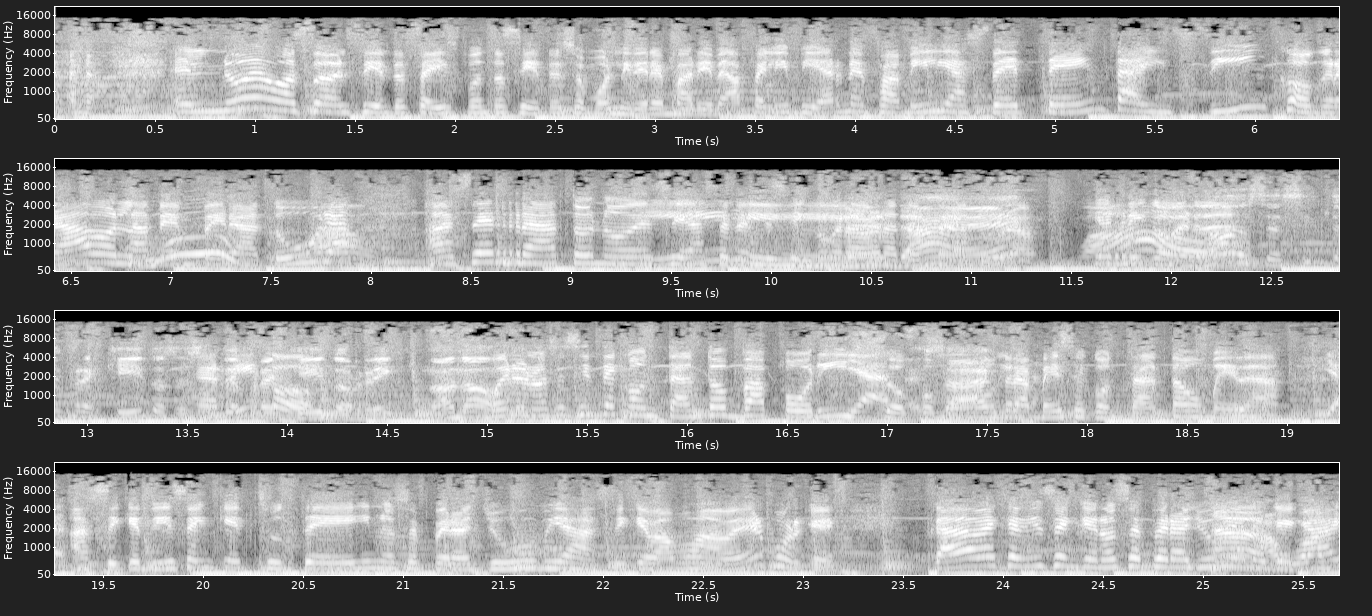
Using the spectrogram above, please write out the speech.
El nuevo sol 106.7. Somos líderes en variedad. Feliz viernes, familia. 75 grados la temperatura. Hace rato no decía Sí, 75 grados la ¿verdad, temperatura. eh? Qué Wow. rico, No, ¿verdad? se siente fresquito, se siente rico. fresquito, rico. No, no. Bueno, no se siente con tanto vaporizo Yes. como Exacto. otras veces con tanta humedad. Yes. Así que dicen que today no se espera lluvia, así que vamos a ver porque cada vez que dicen que no se espera lluvia, Ah, lo que cae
